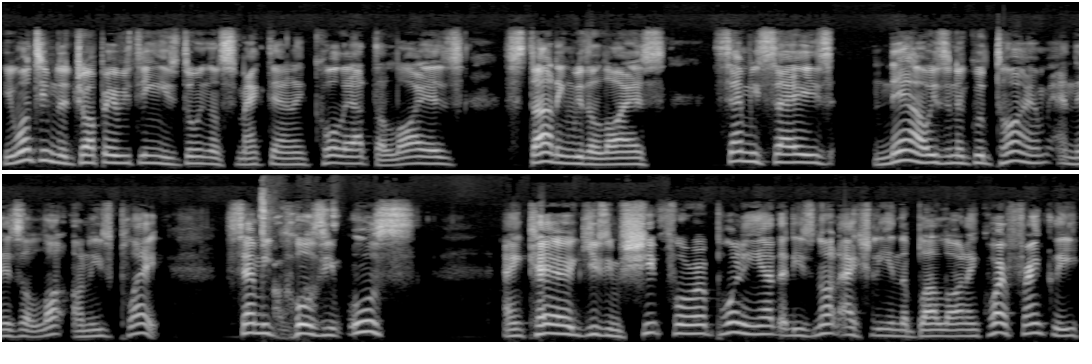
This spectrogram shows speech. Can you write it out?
He wants him to drop everything he's doing on SmackDown and call out the liars, starting with Elias. Sammy says now isn't a good time and there's a lot on his plate. Sami calls him Us, and KO gives him shit for it, pointing out that he's not actually in the bloodline, and quite frankly,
